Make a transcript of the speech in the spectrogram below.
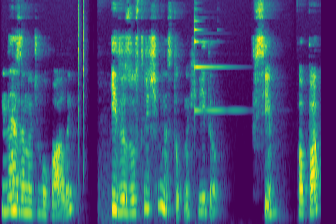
не занудьгували. І до зустрічі в наступних відео. Всім па-па!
